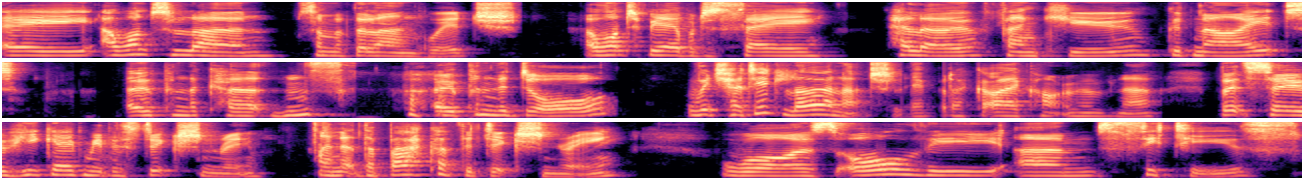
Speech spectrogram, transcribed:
a, I want to learn some of the language. I want to be able to say hello, thank you, good night, open the curtains, open the door, which I did learn actually, but I, I can't remember now. But so he gave me this dictionary and at the back of the dictionary was all the um, cities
